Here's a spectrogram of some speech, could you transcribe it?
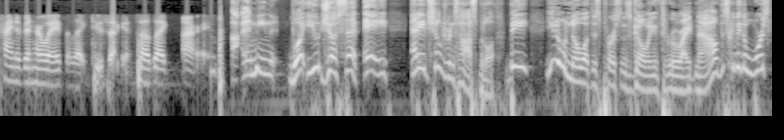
kind of in her way for like two seconds. So I was like, all right. I mean, what you just said. A, at a children's hospital. B, you don't know what this person's going through right now. This could be the worst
